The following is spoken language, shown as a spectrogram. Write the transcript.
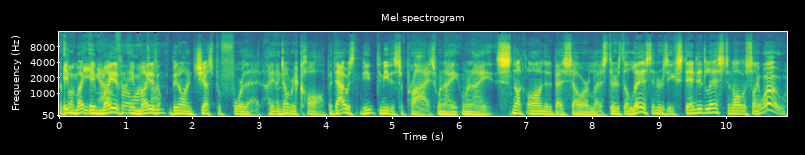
The it might it might have it might time? Hmm. have been on just before that. I, I don't recall, but that was to me the surprise when I when I snuck onto the bestseller list. There's the list and there's the extended list, and all of a sudden, whoa!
